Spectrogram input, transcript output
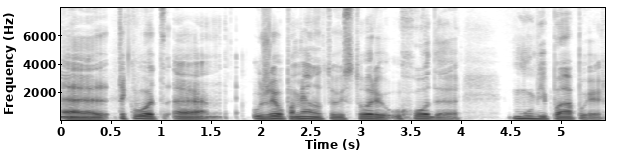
Э, Так вот, уже упомянутую историю ухода муми-папы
